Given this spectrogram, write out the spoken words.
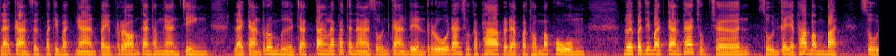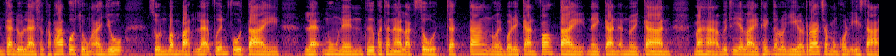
และการฝึกปฏิบัติงานไปพร้อมการทำงานจริง และการร่วมมือจัดตั้งและพัฒนาศูนย์การเรียนรู้ด้านสุขภาพระดับปฐมภูมิ หน่วยปฏิบัติการแพทย์ฉุกเฉิน ศูนย์กายภาพบำบัด ศูนย์การดูแลสุขภาพผู้สูงอายุ ศูนย์บำบัดและฟื้นฟูไต และมุ่งเน้นเพื่อพัฒนาหลักสูตร จัดตั้งหน่วยบริการฟอกไตในการอำนวยการ มหาวิทยาลัยเทคโนโลยี ราชมงคลอีสาน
